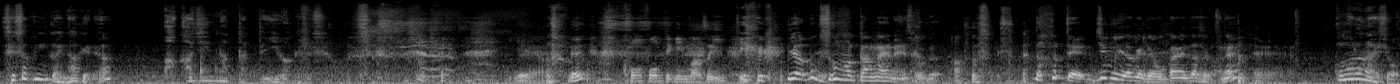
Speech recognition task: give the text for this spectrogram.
制作委員会なければ赤字になったっていいわけですよ。いやいや根本的にまずいっていうか。いや僕そんな考えないです僕。あそうですねだってジブリだけでお金出せばねえ困らないでしょ？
